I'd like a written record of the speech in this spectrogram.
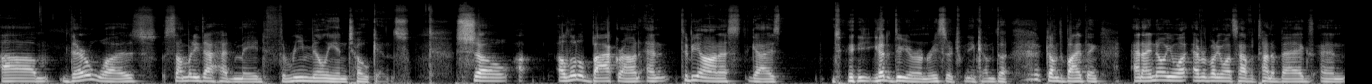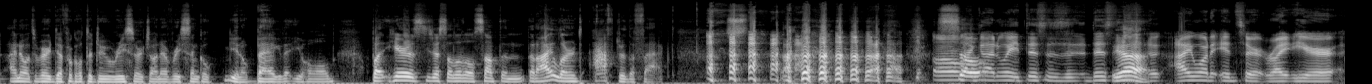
um, there was somebody that had made three million tokens. So uh, a little background, and to be honest, guys. you got to do your own research when you come to come to buy things. And I know you want everybody wants to have a ton of bags, and I know it's very difficult to do research on every single you know bag that you hold. But here's just a little something that I learned after the fact. Oh So- my god! Wait, this is this. Yeah. Is, uh, I want to insert right here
